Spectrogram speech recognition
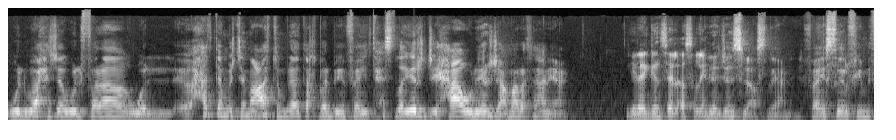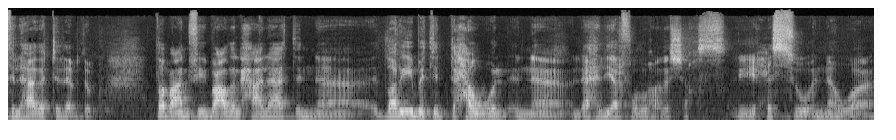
والوحشة والفراغ وال... حتى مجتمعاتهم لا تقبل بهم فتحس له يرجع يحاول يرجع مرة ثانية يعني. إلى الجنس الأصلي. إلى الجنس الأصلي يعني. فيصير في مثل هذا التذبذب. طبعا في بعض الحالات إن ضريبة التحول إن الأهل يرفضوا هذا الشخص يحسوا إنه هو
